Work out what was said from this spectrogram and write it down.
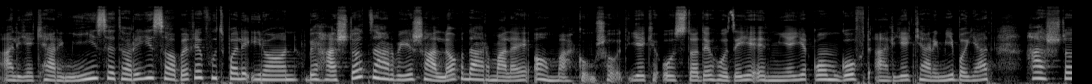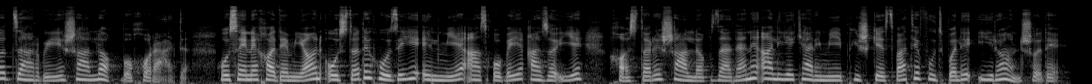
علی کریمی ستاره سابق فوتبال ایران به 80 ضربه شلاق در ملع عام محکوم شد. یک استاد حوزه علمیه قم گفت علی کریمی باید 80 ضربه شلاق بخورد. حسین خادمیان استاد حوزه علمیه از قوه قضاییه خواستار شلاق زدن علی کریمی پیشکسوت فوتبال ایران شده.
